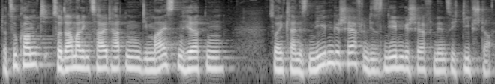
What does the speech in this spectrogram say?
Dazu kommt, zur damaligen Zeit hatten die meisten Hirten so ein kleines Nebengeschäft und dieses Nebengeschäft nennt sich Diebstahl.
